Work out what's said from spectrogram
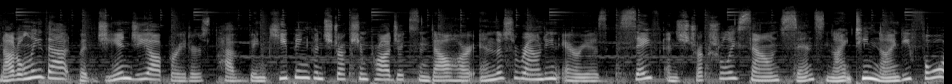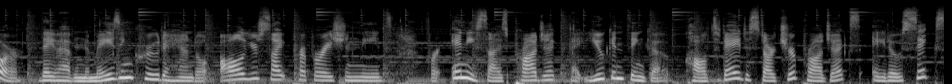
Not only that, but G&G Operators have been keeping construction projects in Dalhart and the surrounding areas safe and structurally sound since 1994. They have an amazing crew to handle all all your site preparation needs for any size project that you can think of. Call today to start your projects 806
